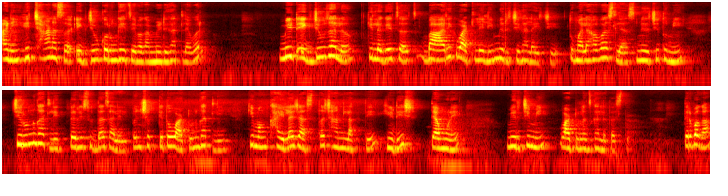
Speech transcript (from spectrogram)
आणि हे छान असं एकजीव करून घ्यायचे बघा मीठ घातल्यावर. मीठ एकजीव झालं की लगेचच बारीक वाटलेली मिरची घालायची. तुम्हाला हवं असल्यास मिरची तुम्ही चिरून घातली तरीसुद्धा चालेल पण शक्यतो वाटून घातली की मग खायला जास्त छान लागते ही डिश. त्यामुळे मिरची मी वाटूनच घालत असते. तर बघा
